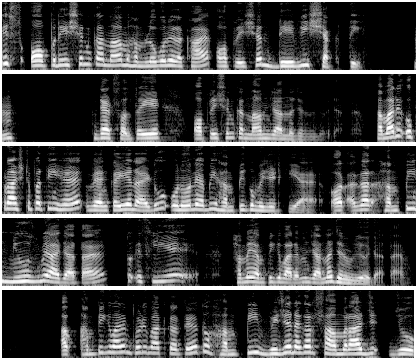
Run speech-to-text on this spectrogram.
इस ऑपरेशन का नाम हम लोगों ने रखा है ऑपरेशन देवी शक्ति। डेट्स ऑल तो ये ऑपरेशन का नाम जानना ज़रूरी हो जाता है। हमारे उपराष्ट्रपति हैं वेंकैया नायडू उन्होंने अभी हम्पी को विज़िट किया है और अगर हम्पी न्यूज़ में आ जाता है तो इसलिए हमें हम्पी के बारे में जानना ज़रूरी हो जाता है। अब हम्पी के बारे में थोड़ी बात करते हैं तो हम्पी विजयनगर साम्राज्य जो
